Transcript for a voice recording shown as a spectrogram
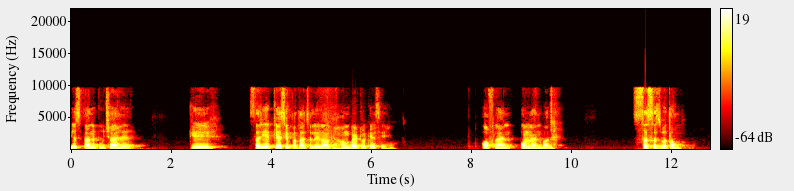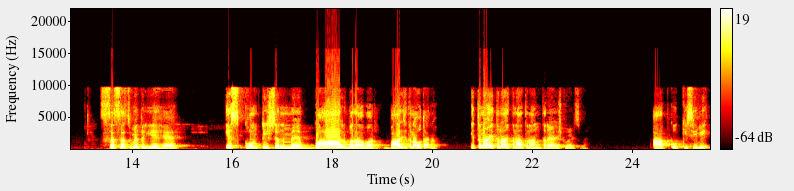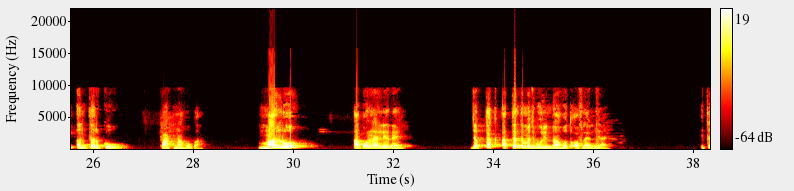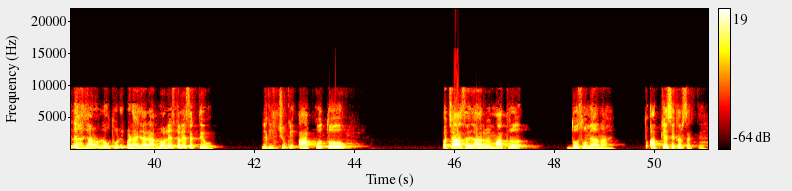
यशता ने पूछा है कि, सर, ये कैसे पता चलेगा कि हम बेटर कैसे हैं? ऑफलाइन, ऑनलाइन वाले सच सच बताऊँ? सच सच में तो ये है, इस कंपटीशन में बाल बराबर, बाल जितना होता है ना, इतना इतना इतना इतना अंतर है स्टूडेंट्स में। आपको किसी भी अंतर को पाटना होगा। मान लो आप ऑनलाइन ले रहे हैं। जब तक अत्यंत मजबूरी ना हो तो ऑफलाइन में जाएँ। इतने हज़ारों लोग थोड़ी पढ़ाए जा रहे हैं। आप नॉलेज तो ले सकते हो। लेकिन चूँकि आपको तो पचास हज़ार में मात्र दो सौ में आना है तो आप कैसे कर सकते हैं?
